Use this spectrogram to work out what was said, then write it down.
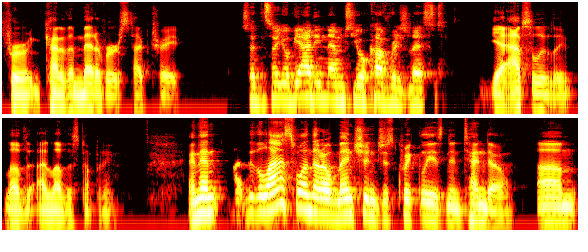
for kind of the metaverse type trade. So, so you'll be adding them to your coverage list. Yeah, absolutely. Love. I love this company. And then uh, the last one that I'll mention just quickly is Nintendo. Um,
